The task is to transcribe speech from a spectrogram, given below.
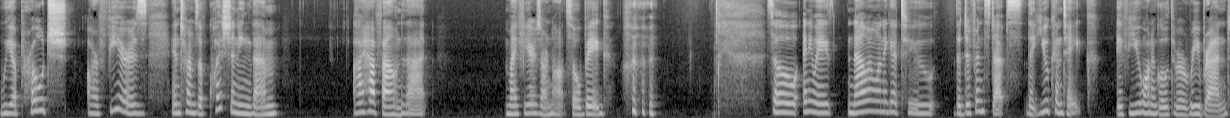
we approach our fears in terms of questioning them i have found that my fears are not so big. so, anyways, now I want to get to the different steps that you can take if you want to go through a rebrand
